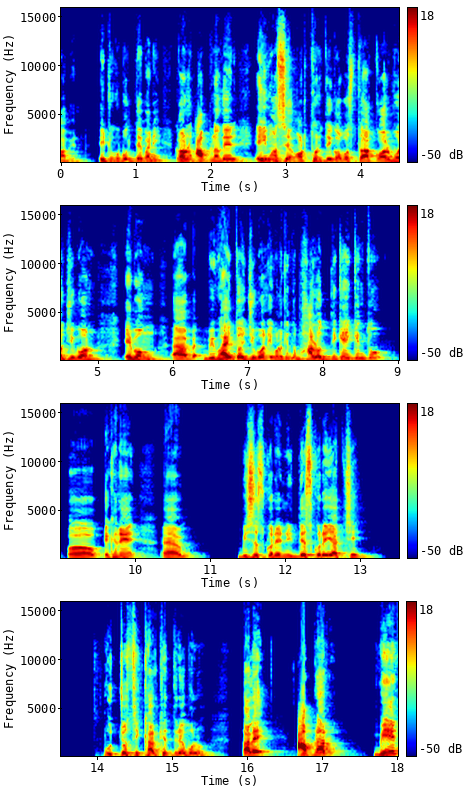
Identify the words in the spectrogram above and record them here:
পাবেন। এইটুকু বলতে পারি, কারণ আপনাদের এই মাসে অর্থনৈতিক অবস্থা, কর্মজীবন এবং বিবাহিত জীবন এগুলো কিন্তু ভালোর দিকেই কিন্তু এখানে বিশেষ করে নির্দেশ করে যাচ্ছে। উচ্চশিক্ষার ক্ষেত্রে বলুন, তাহলে আপনার মেন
